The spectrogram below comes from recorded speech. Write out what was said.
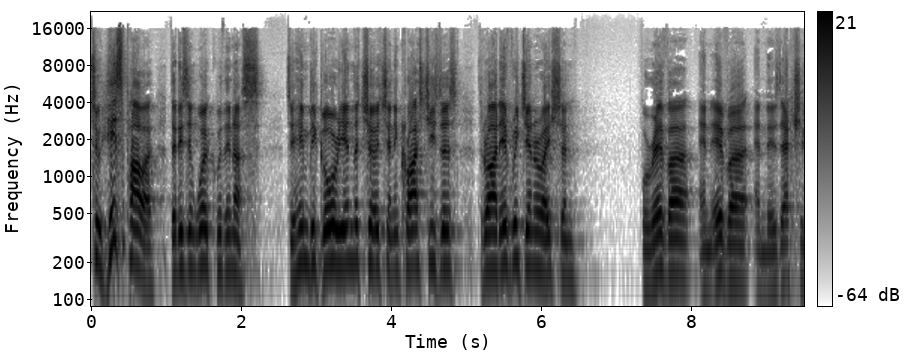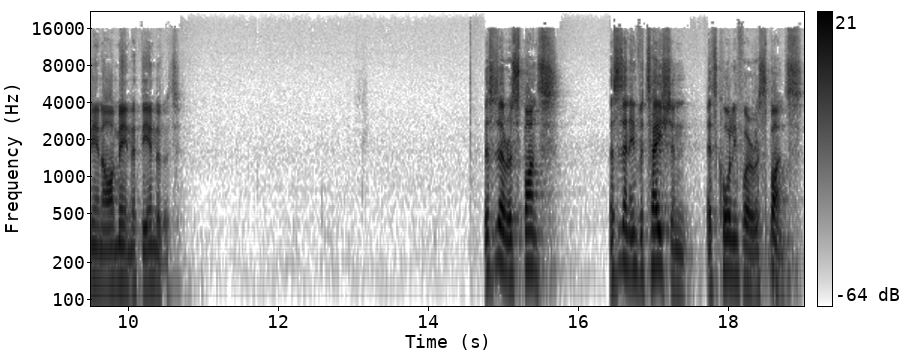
to His power that is in work within us. To Him be glory in the church and in Christ Jesus throughout every generation, forever and ever. And there's actually an Amen at the end of it. This is a response. This is an invitation that's calling for a response.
